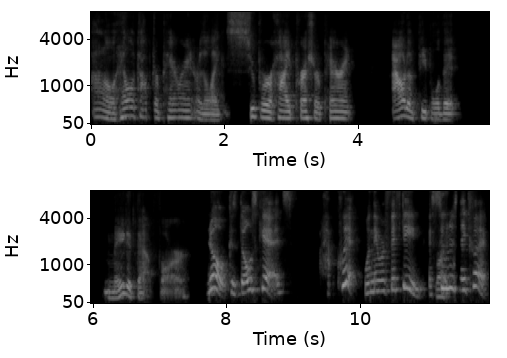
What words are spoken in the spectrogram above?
I don't know, helicopter parent or the like super high pressure parent out of people that made it that far. No, because those kids quit when they were 15 as right. soon as they could.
